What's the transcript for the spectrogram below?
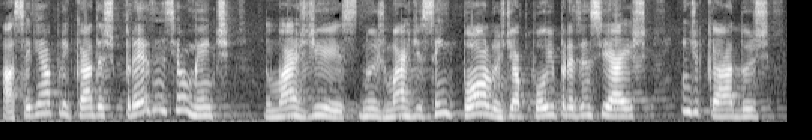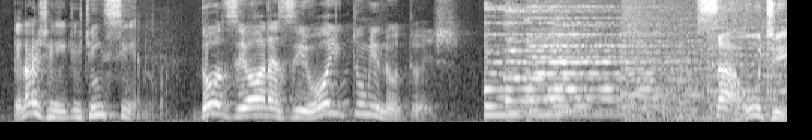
a serem aplicadas presencialmente no mais de, nos mais de 100 polos de apoio presenciais indicados pelas redes de ensino. 12 horas e 8 minutos. Saúde.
